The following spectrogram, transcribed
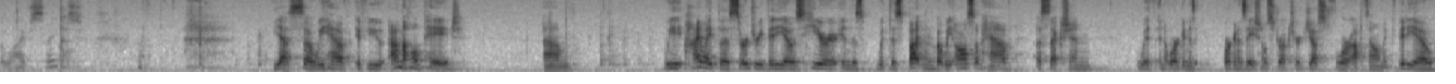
the live site. Yes, so we have, if you, on the home page, Um, We highlight the surgery videos here in this, with this button, but we also have a section with an organiz- organizational structure just for ophthalmic video.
